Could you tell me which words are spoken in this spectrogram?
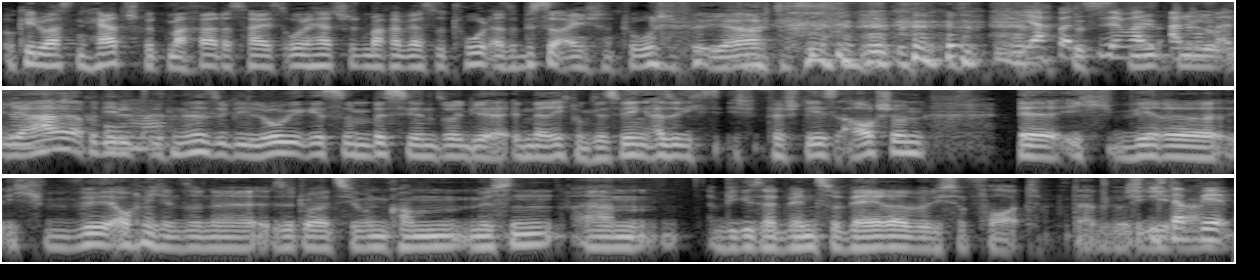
okay, du hast einen Herzschrittmacher, das heißt, ohne Herzschrittmacher wärst du tot, also bist du eigentlich schon tot. ja, Ja, aber das, ist ja was die, die, anderes. Also ja, aber die, ne, so die Logik ist so ein bisschen so in, die, in der Richtung. Deswegen, also ich, ich verstehe es auch schon. Äh, ich wäre, ich will auch nicht in so eine Situation kommen müssen. Ähm, wie gesagt, wenn es so wäre, würde ich sofort. Da würde Ich, ich glaube, wir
